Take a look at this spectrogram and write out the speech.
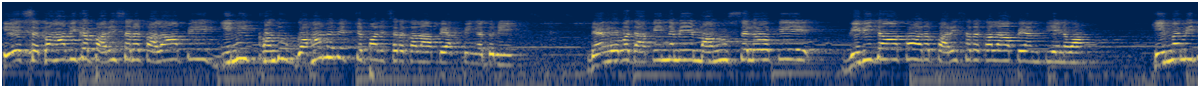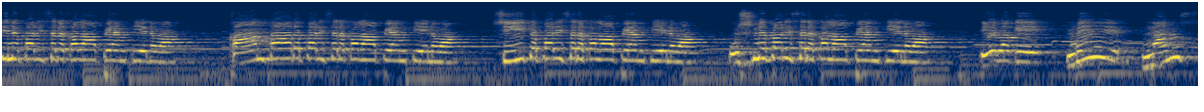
ඒ ස්වභාවික පරිසර කලාපේ ගිනි කඳු ගහන වෙච්ච පරිසර කලාපයක් පිංගතුනේ. දැන් ඔබ දකින්න මේ මනුස්ස ලෝකේ විවිධාකාර පරිසර කලාපයන් තියෙනවා. හිම මිදින පරිසර කලාපයන් තියෙනවා. කාන්තාර පරිසර කලාපයන් තියෙනවා. ශීත පරිසර කලාපයන් තියෙනවා. උෂ්ණ පරිසර කලාපයන් තියෙනවා. ඒ වගේ මේ මනුස්ස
